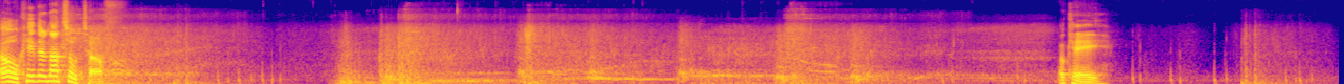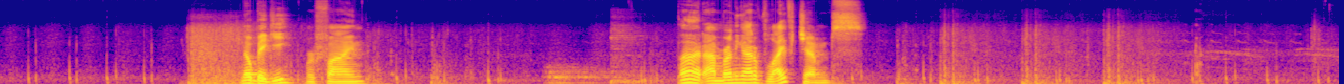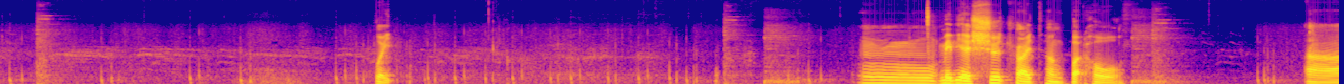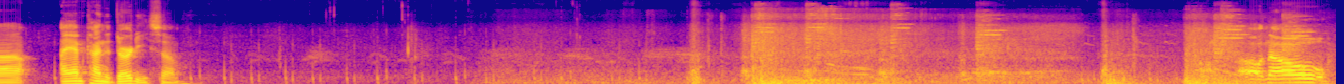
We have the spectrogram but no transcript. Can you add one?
Oh, okay, they're not so tough. Okay. No biggie. We're fine. But I'm running out of life gems. Wait. Mm, maybe I should try tongue butthole. Uh, I am kind of dirty, so... no!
